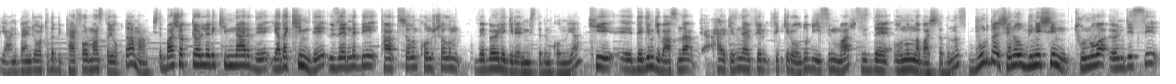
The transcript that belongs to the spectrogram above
yani bence ortada bir performans da yoktu ama işte baş aktörleri kimlerdi ya da kimdi üzerine bir tartışalım konuşalım ve böyle girelim istedim konuya. Ki e, dediğim gibi aslında herkesin en fikir olduğu bir isim var. Siz de onunla başladınız. Burada Şenol Güneş'in turnuva öncesi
